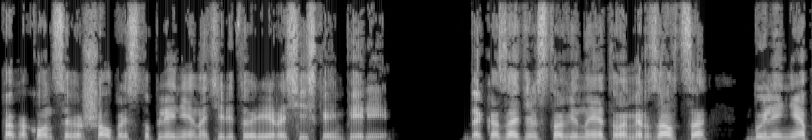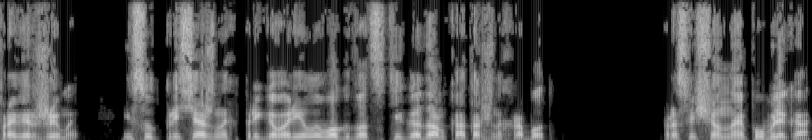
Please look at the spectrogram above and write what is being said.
так как он совершал преступления на территории Российской империи. Доказательства вины этого мерзавца были неопровержимы, и суд присяжных приговорил его к 20 годам каторжных работ. Просвещенная публика,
